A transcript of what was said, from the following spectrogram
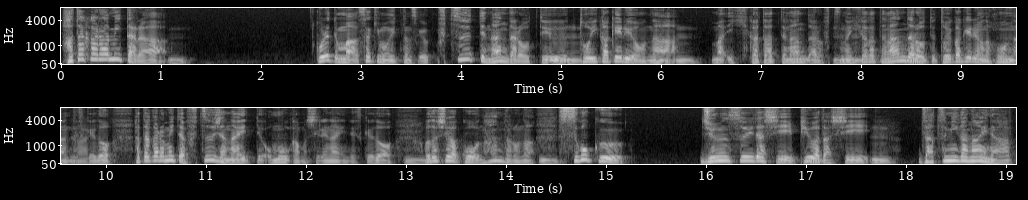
傍から見たら、うん。これってまあさっきも言ったんですけど普通ってなんだろうっていう問いかけるような、うんうん。まあ、生き方ってなんだろう普通の生き方ってなんだろうって問いかけるような本なんですけど傍から見たら普通じゃないって思うかもしれないんですけど、私はこうなんだろうな、すごく純粋だしピュアだし、うん。雑味がないなっ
